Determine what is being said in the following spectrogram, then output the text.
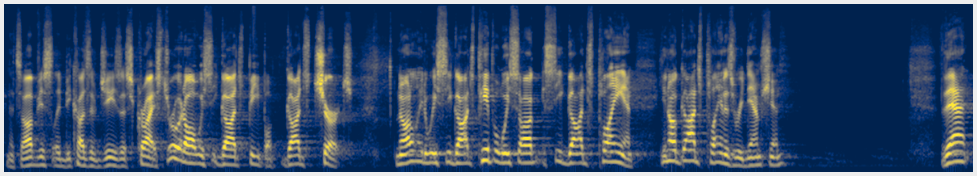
And it's obviously because of Jesus Christ. Through it all, we see God's people, God's church. Not only do we see God's people, we saw, see God's plan. You know, God's plan is redemption. That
